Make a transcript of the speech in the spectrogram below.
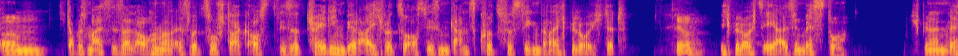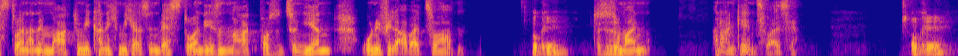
Ähm, ich glaube, das meiste ist halt auch immer, es wird so stark aus dieser Trading-Bereich, wird so aus diesem ganz kurzfristigen Bereich beleuchtet. Ja. Ich beleuchte es eher als Investor. Ich bin ein Investor in einem Markt und wie kann ich mich als Investor in diesem Markt positionieren, ohne viel Arbeit zu haben? Okay. Das ist so meine Herangehensweise. Okay.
